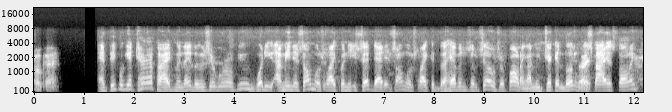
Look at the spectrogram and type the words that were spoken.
Okay. And people get terrified when they lose their worldview. What do you, I mean, it's almost like when he said that, it's almost like the heavens themselves are falling. I mean, Chicken Little, the sky is falling.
